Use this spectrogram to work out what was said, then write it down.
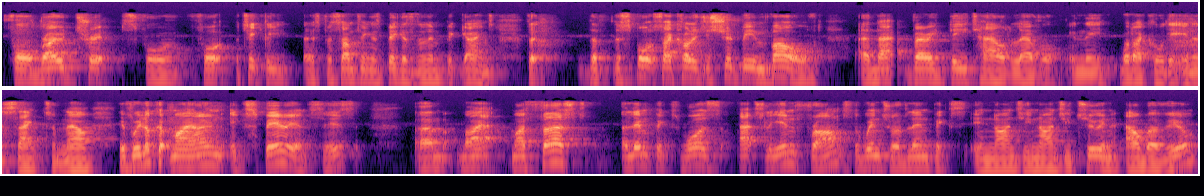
for road trips, for for particularly as for something as big as the Olympic Games, that the, the sports psychologist should be involved and that very detailed level in the what I call the inner sanctum. Now, if we look at my own experiences, um, my my first Olympics was actually in France, the Winter Olympics in 1992 in Albertville,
